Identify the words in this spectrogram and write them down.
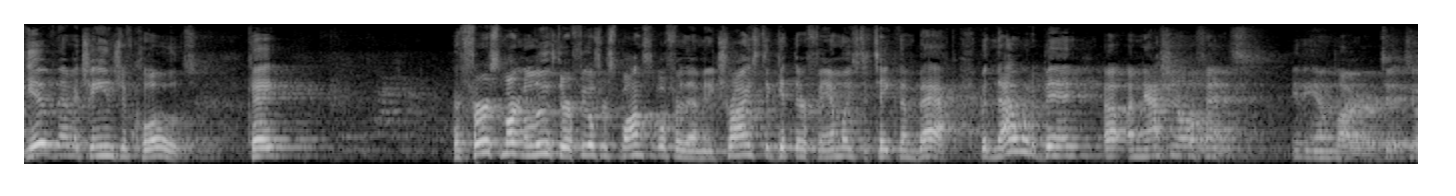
give them a change of clothes. Okay? At first, Martin Luther feels responsible for them and he tries to get their families to take them back. But that would have been a, a national offense in the empire to, to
